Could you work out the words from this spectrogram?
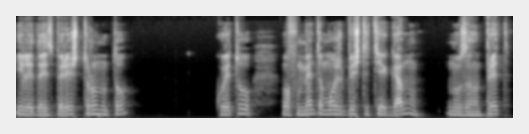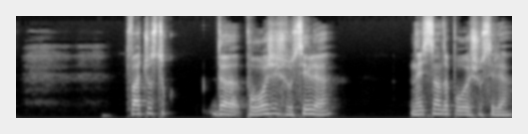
или да избереш трудното, което в момента може би ще ти е гадно, но за напред това чувство да положиш усилия, наистина да положиш усилия,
